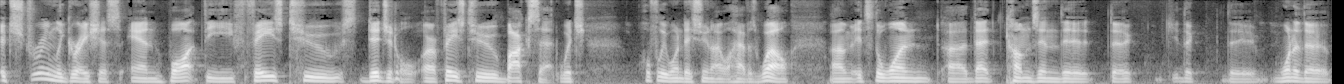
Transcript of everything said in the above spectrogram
extremely gracious and bought the Phase Two digital or Phase Two box set, which hopefully one day soon I will have as well. Um, it's the one uh, that comes in the the the the one of the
